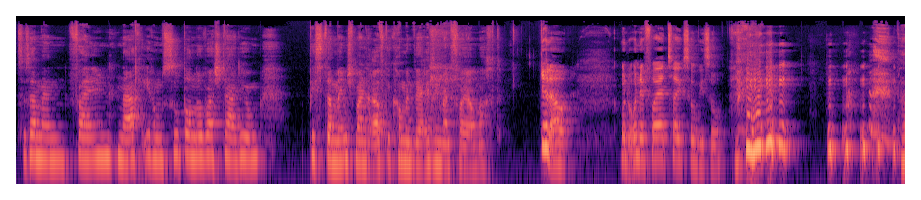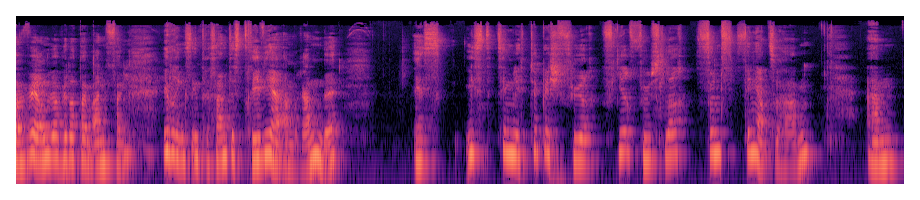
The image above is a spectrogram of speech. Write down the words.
zusammenfallen nach ihrem Supernova-Stadium, bis der Mensch mal draufgekommen wäre, wie man Feuer macht. Genau. Und ohne Feuerzeug sowieso. Da wären wir wieder beim Anfang. Übrigens interessantes Trivia am Rande. Es ist ziemlich typisch für Vierfüßler, fünf Finger zu haben. Ähm,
